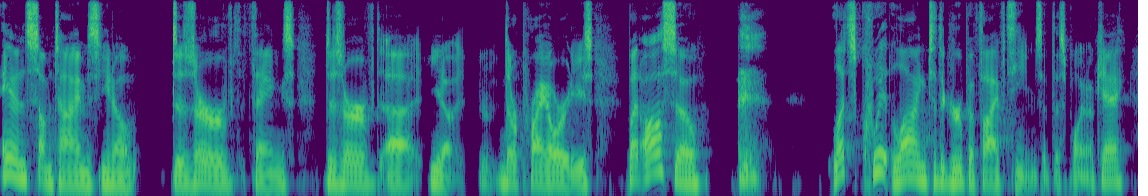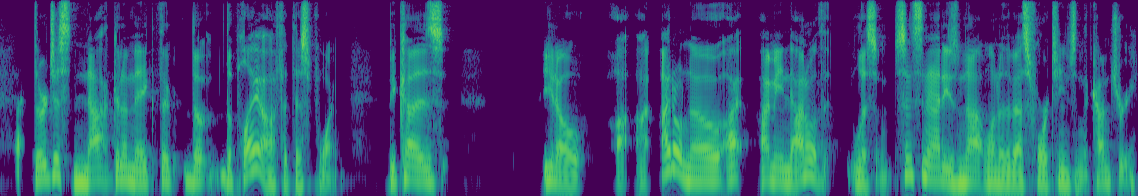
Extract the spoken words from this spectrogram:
and sometimes you know deserved things, deserved, uh, you know, their priorities. But also, let's quit lying to the group of five teams at this point. Okay, they're just not going to make the, the the playoff at this point because, you know, I, I don't know. I I mean, I don't listen. Cincinnati's not one of the best four teams in the country.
